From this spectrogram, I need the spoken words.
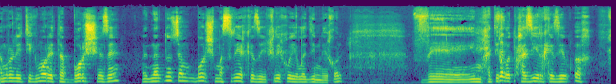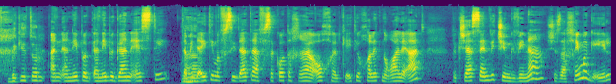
אמרו לי, תגמור את הבורש הזה. נתנו שם בורש מסריח כזה, הכריחו ילדים לאכול. ועם חתיכות חזיר כזה, אוח. בקיצור, אני, אני, אני בגן אסתי, תמיד. הייתי מפסידה את ההפסקות אחרי האוכל, כי הייתי אוכלת נורא לאט, וכשהיה סנדוויץ' עם גבינה, שזה הכי מגעיל,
